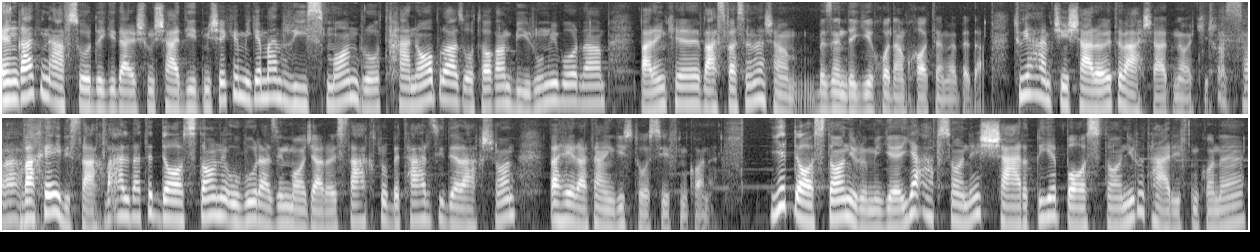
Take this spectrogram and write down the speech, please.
انقدر این افسردگی درشون شدید میشه که میگه من ریسمان رو تناب رو از اتاقم بیرون میبردم برای اینکه وسوسه نشم به زندگی خودم خاتمه بدم. توی همچین شرایط وحشتناکی. و خیلی سخت. و البته داستان عبور از این ماجرای سخت رو به طرزی درخشان و حیرت انگیز توصیف می‌کنه. یه داستانی رو میگه یه افسانه شرقی باستانی رو تعریف می‌کنه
